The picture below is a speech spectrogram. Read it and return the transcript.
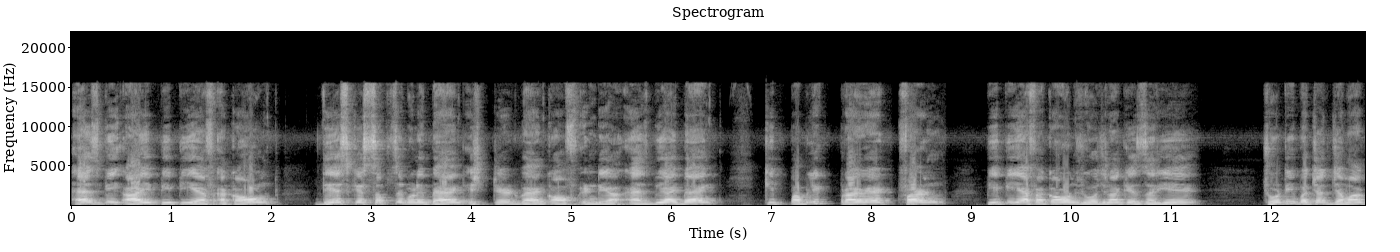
S B I P P F account देश के सबसे बड़े bank State Bank of India S B I bank की public private fund P P F account योजना के ज़रिए छोटी बचत जमा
